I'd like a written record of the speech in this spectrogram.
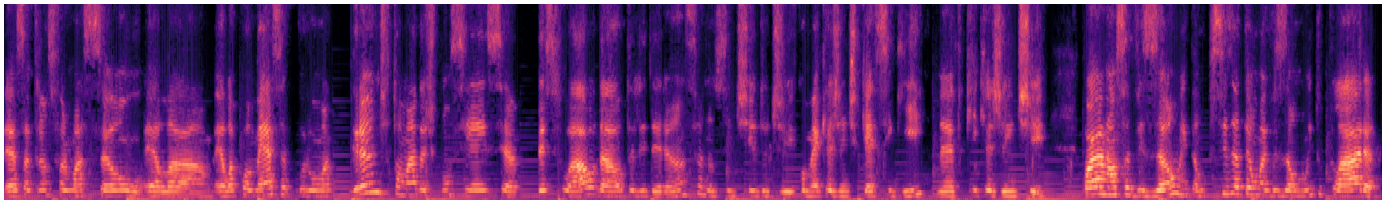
Essa transformação, ela, ela começa por uma grande tomada de consciência pessoal da alta liderança, no sentido de como é que a gente quer seguir, né? Do que que a gente, qual é a nossa visão? Então precisa ter uma visão muito clara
